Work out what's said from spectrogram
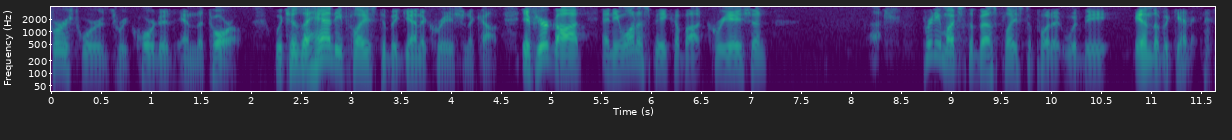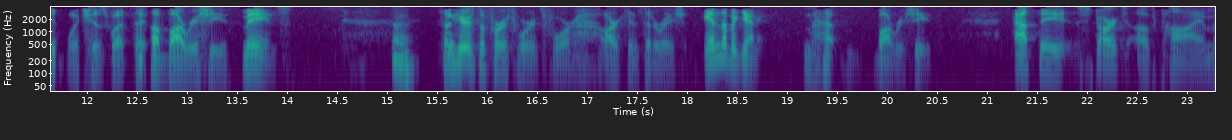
first words recorded in the Torah, which is a handy place to begin a creation account. If you're God and you want to speak about creation, uh, pretty much the best place to put it would be in the beginning, which is what the Barishit means. So here's the first words for our consideration. In the beginning, Barishit, at the start of time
